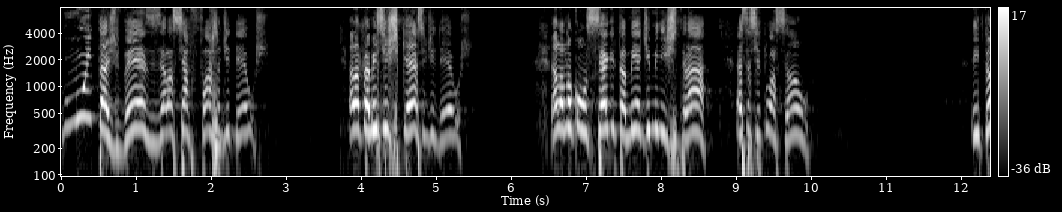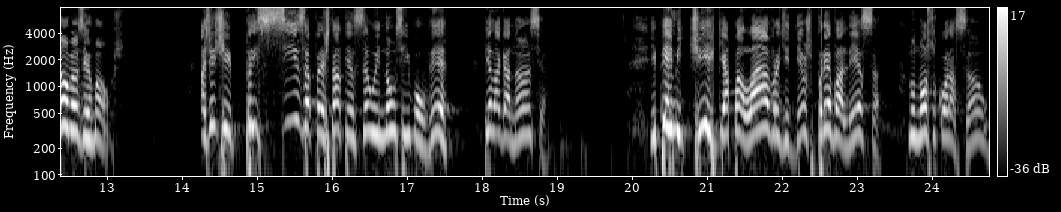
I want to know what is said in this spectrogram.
muitas vezes ela se afasta de Deus, ela também se esquece de Deus ela não consegue também administrar essa situação. Então, meus irmãos, a gente precisa prestar atenção e não se envolver pela ganância. E permitir que a palavra de Deus prevaleça no nosso coração.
